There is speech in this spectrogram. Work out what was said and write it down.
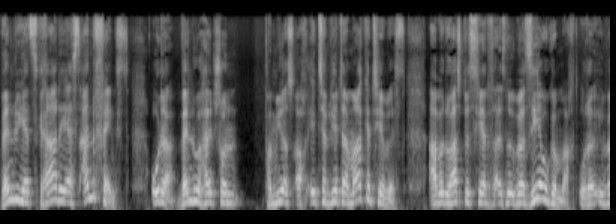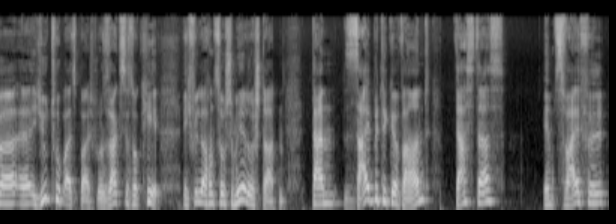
wenn du jetzt gerade erst anfängst oder wenn du halt schon von mir aus auch etablierter Marketeer bist, aber du hast bisher das alles nur über SEO gemacht oder über äh, YouTube als Beispiel und sagst jetzt, okay, ich will auch ein Social Media durchstarten, dann sei bitte gewarnt, dass das im Zweifel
